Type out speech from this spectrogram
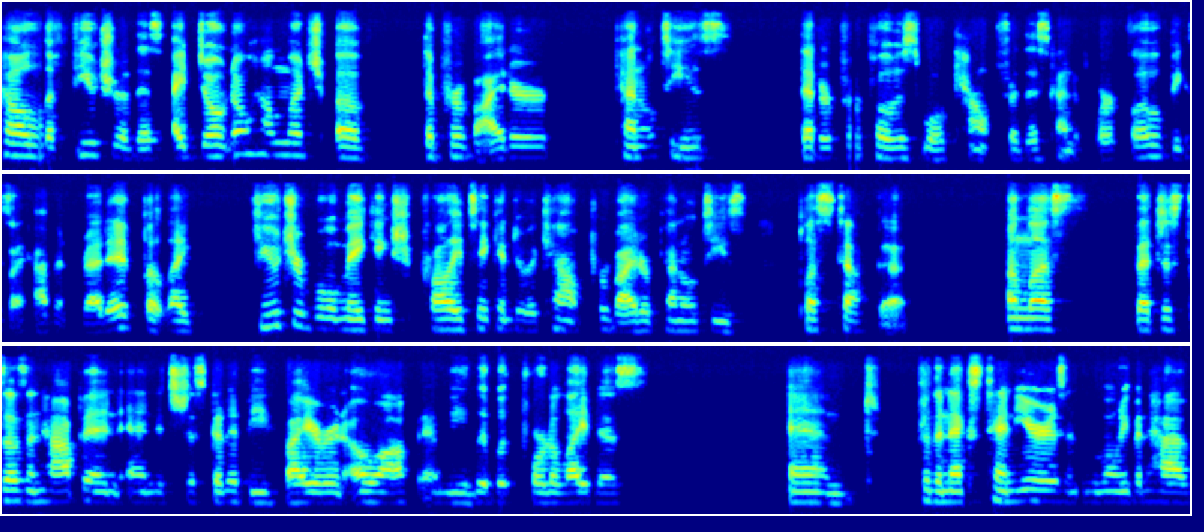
tell the future of this. I don't know how much of the provider penalties that are proposed will account for this kind of workflow because I haven't read it, but like future rulemaking should probably take into account provider penalties plus TEFCA, unless that just doesn't happen and it's just going to be FHIR and OAuth and we live with portalitis and for the next 10 years and we won't even have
